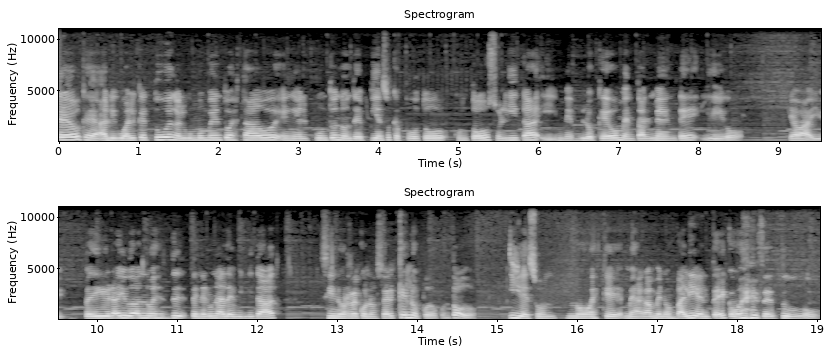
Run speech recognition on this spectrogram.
creo que al igual que tú en algún momento he estado en el punto en donde pienso que puedo todo con todo solita y me bloqueo mentalmente y digo, ya va, pedir ayuda no es tener una debilidad, sino reconocer que no puedo con todo. Y eso no es que me haga menos valiente, como dices tú,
